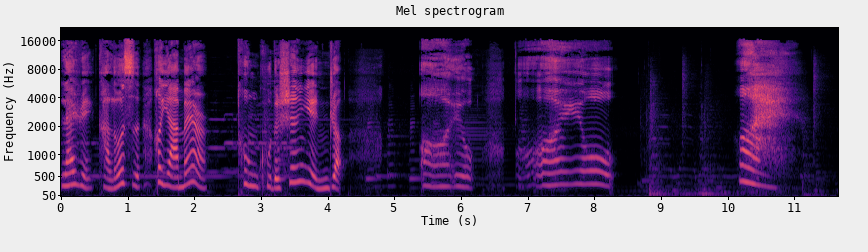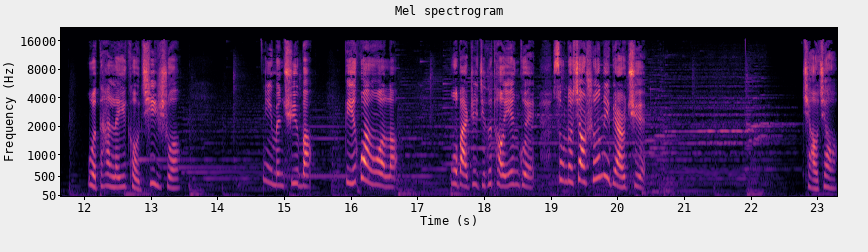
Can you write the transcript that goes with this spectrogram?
莱瑞、卡洛斯和亚梅尔痛苦的呻吟着：“哎呦，哎呦，唉！”我叹了一口气说：“你们去吧，别管我了。我把这几个讨厌鬼送到校车那边去。”乔乔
